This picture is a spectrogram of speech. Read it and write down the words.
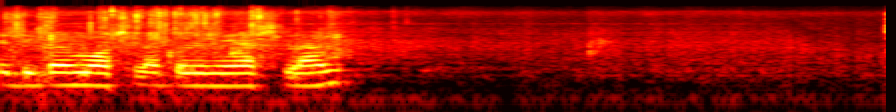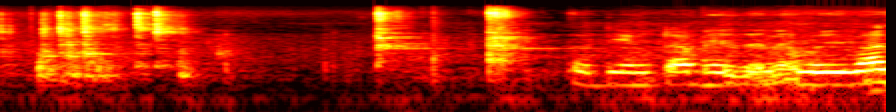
এদিকে মশলা করে নিয়ে আসলাম। তো ডিমটা ভেজে নেব এবার।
